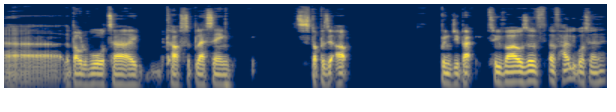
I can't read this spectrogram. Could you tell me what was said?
uh, the bowl of water, casts a blessing, stoppers it up, brings you back two vials of, of holy water.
